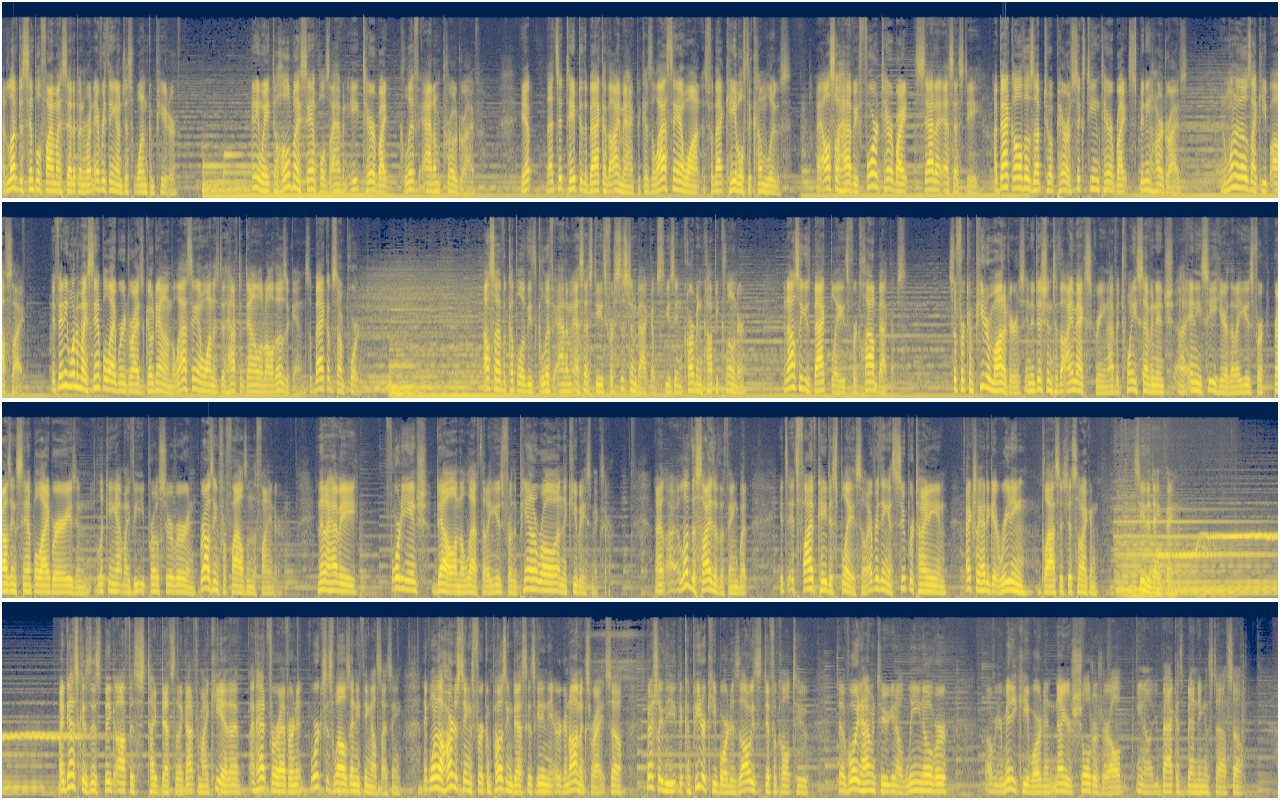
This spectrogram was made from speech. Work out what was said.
I'd love to simplify my setup and run everything on just one computer. Anyway, to hold my samples, I have an 8 terabyte Glyph Atom Pro drive. Yep, that's it taped to the back of the iMac because the last thing I want is for that cable to come loose. I also have a 4 terabyte SATA SSD. I back all those up to a pair of 16 terabyte spinning hard drives, and one of those I keep offsite. If any one of my sample library drives go down, the last thing I want is to have to download all those again, so backups are important. I also have a couple of these Glyph Atom SSDs for system backups using Carbon Copy Cloner, and I also use Backblaze for cloud backups. So for computer monitors, in addition to the iMac screen, I have a 27 inch uh, NEC here that I use for browsing sample libraries and looking at my VE Pro server and browsing for files in the Finder. And then I have a 40 inch Dell on the left that I use for the piano roll and the Cubase mixer. I, I love the size of the thing, but it's, it's 5K display, so everything is super tiny and I actually had to get reading glasses just so I can see the dang thing. My desk is this big office type desk that I got from IKEA that I've, I've had forever and it works as well as anything else I've seen. I think one of the hardest things for a composing desk is getting the ergonomics right. So especially the, the computer keyboard is always difficult to to avoid having to, you know, lean over over your MIDI keyboard and now your shoulders are all, you know, your back is bending and stuff. So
